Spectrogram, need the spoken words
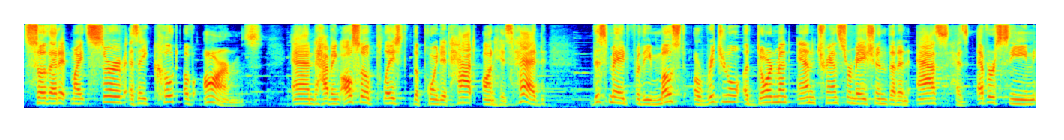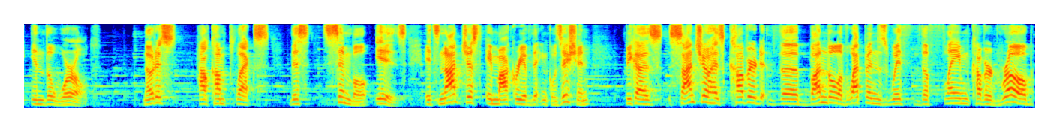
so that it might serve as a coat of arms. And having also placed the pointed hat on his head, this made for the most original adornment and transformation that an ass has ever seen in the world. Notice how complex this symbol is. It's not just a mockery of the Inquisition, because Sancho has covered the bundle of weapons with the flame-covered robe,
